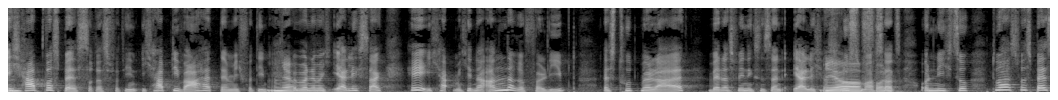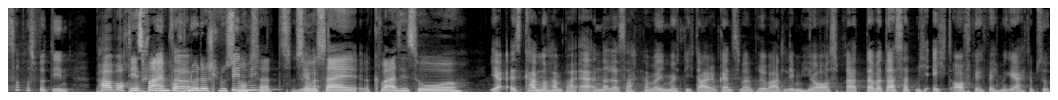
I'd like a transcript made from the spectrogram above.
Ich habe was Besseres verdient. Ich habe die Wahrheit nämlich verdient. Mhm. Ja. Wenn man nämlich ehrlich sagt, hey, ich habe mich in eine andere verliebt, es tut mir leid, wäre das wenigstens ein ehrlicher Ja, Schlussmachsatz. Und nicht so, du hast was Besseres verdient. Ein paar Wochen Das war einfach nur der Schlussmachsatz. So ja. sei quasi so, Ja, es kam noch ein paar andere Sachen, aber ich möchte nicht all, ganz mein Privatleben hier ausbraten. Aber das hat mich echt aufgeregt, weil ich mir gedacht habe, so,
